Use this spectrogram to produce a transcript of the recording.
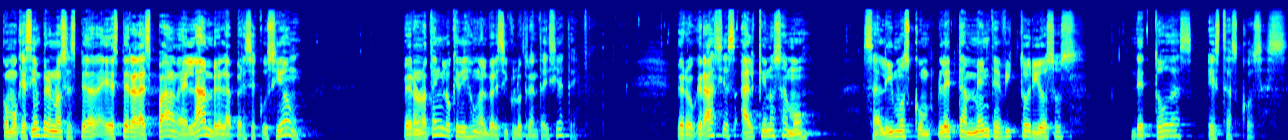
como que siempre nos espera, la espada, el hambre, la persecución. Pero noten lo que dijo en el versículo 37. Pero gracias al que nos amó, salimos completamente victoriosos de todas estas cosas.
